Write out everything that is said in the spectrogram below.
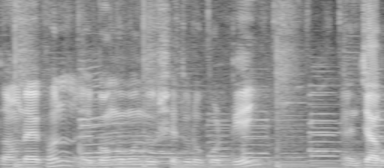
তো আমরা এখন এই বঙ্গবন্ধু সেতুর ওপর দিয়েই যাব।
